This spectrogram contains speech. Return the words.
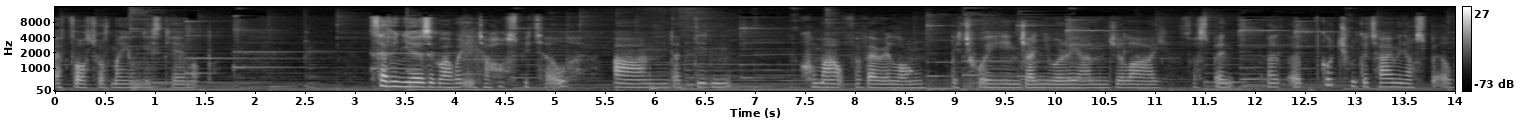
a photo of my youngest came up. Seven years ago, I went into hospital and I didn't come out for very long between January and July. I spent a, a good chunk of time in hospital.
